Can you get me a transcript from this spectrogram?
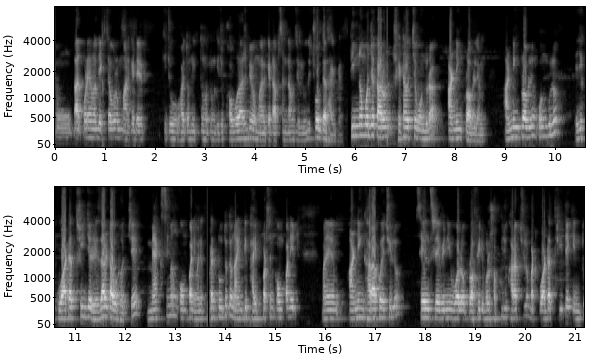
এবং তারপরে আমরা দেখতে পাবো মার্কেটের কিছু হয়তো নিত্য নতুন কিছু খবর আসবে এবং মার্কেট আপস অ্যান্ড ডাউন সেগুলো চলতে থাকবে। তিন নম্বর যে কারণ, সেটা হচ্ছে বন্ধুরা আর্নিং প্রবলেম আর্নিং প্রবলেম কোনগুলো? এই যে কোয়ার্টার থ্রি যে রেজাল্ট আউট হচ্ছে ম্যাক্সিমাম কোম্পানি মানে কোয়ার্টার টুতে তো নাইনটি ফাইভ পার্সেন্ট কোম্পানির মানে আর্নিং খারাপ হয়েছিল। সেলস রেভিনিউ বলো প্রফিট বলো সব কিছু খারাপ ছিল বাট কোয়ার্টার থ্রিতে কিন্তু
